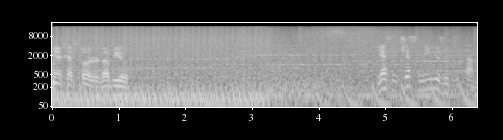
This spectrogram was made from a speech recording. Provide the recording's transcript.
Меня сейчас тоже добьют. Если честно, не вижу эти танки.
